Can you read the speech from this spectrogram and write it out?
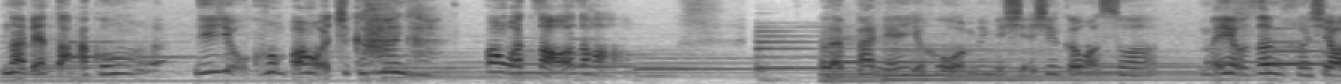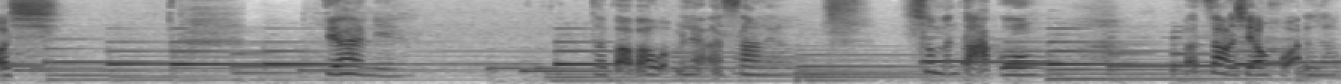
那边打工。你有空帮我去看看，帮我找找。后来半年以后，我妹妹写信跟我说，没有任何消息。第二年，他爸爸我们两个商量，出门打工，把账先还了，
